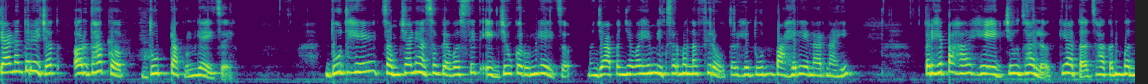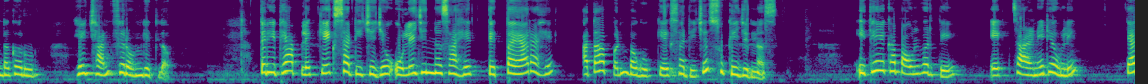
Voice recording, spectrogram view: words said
त्यानंतर ह्याच्यात अर्धा कप दूध टाकून घ्यायचं आहे दूध हे चमच्याने असं व्यवस्थित एकजीव करून घ्यायचं. म्हणजे आपण जेव्हा हे मिक्सरमधनं फिरवू तर हे दूध बाहेर येणार नाही. तर हे पहा हे एकजीव झालं की आता झाकण बंद करून हे छान फिरवून घेतलं. तर इथे आपले केकसाठीचे जे ओले जिन्नस आहेत ते तयार आहे. आता आपण बघू केकसाठीचे सुके जिन्नस. इथे एका बाउलवरती एक चाळणी ठेवली. त्यात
